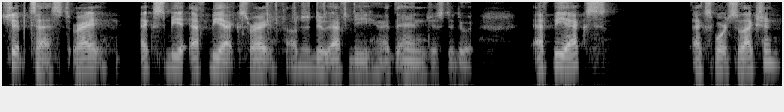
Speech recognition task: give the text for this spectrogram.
ship test, right? XB, FBX, right? I'll just do FB at the end just to do it. FBX, export selection.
